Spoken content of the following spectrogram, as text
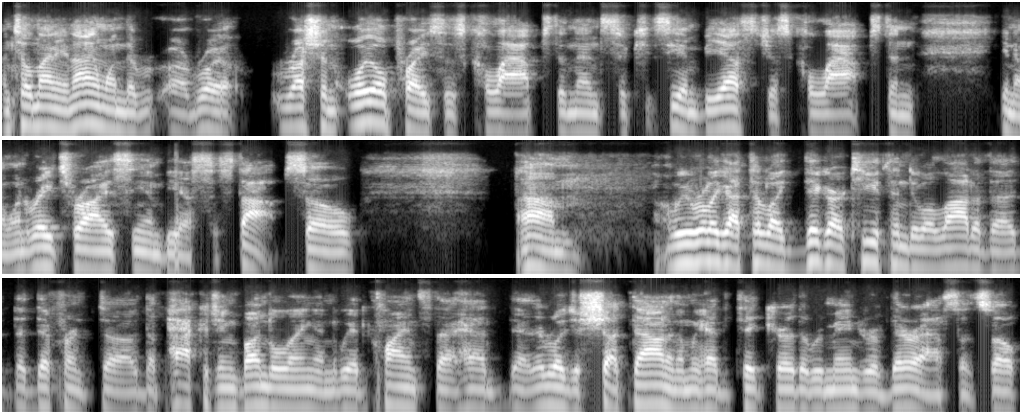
until 99 when the uh, Royal Russian oil prices collapsed and then CMBS just collapsed and you know when rates rise CMBS stops. So um, we really got to like dig our teeth into a lot of the the different uh, the packaging bundling and we had clients that had that they really just shut down and then we had to take care of the remainder of their assets so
